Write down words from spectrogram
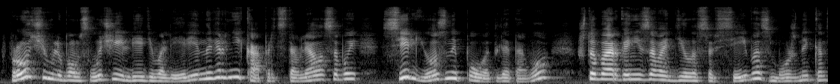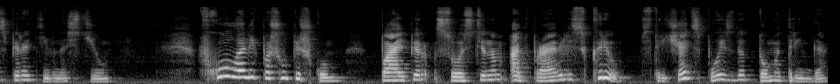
Впрочем, в любом случае, леди Валерия наверняка представляла собой серьезный повод для того, чтобы организовать дело со всей возможной конспиративностью. В холл Алик пошел пешком. Пайпер с Остином отправились в Крю встречать с поезда Тома Тринга.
